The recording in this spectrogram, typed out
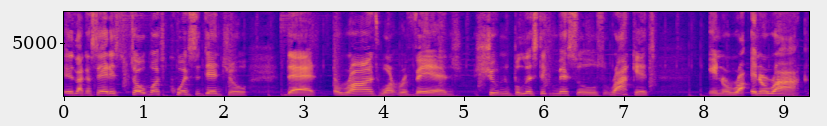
it, like I said, it's so much coincidental that Iran's want revenge, shooting ballistic missiles, rockets in Iraq, in Iraq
